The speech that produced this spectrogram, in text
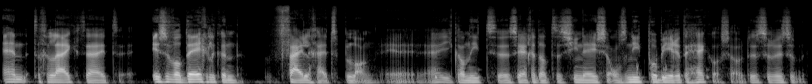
En tegelijkertijd is er wel degelijk een veiligheidsbelang. Uh, je kan niet uh, zeggen dat de Chinezen ons niet proberen te hacken of zo. Dus er is een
